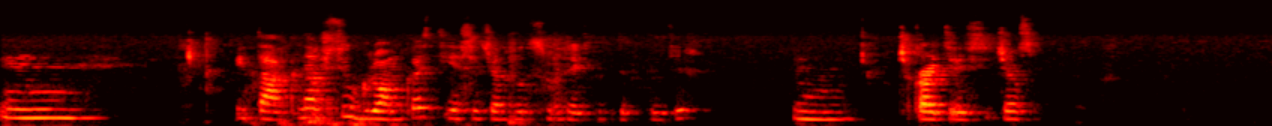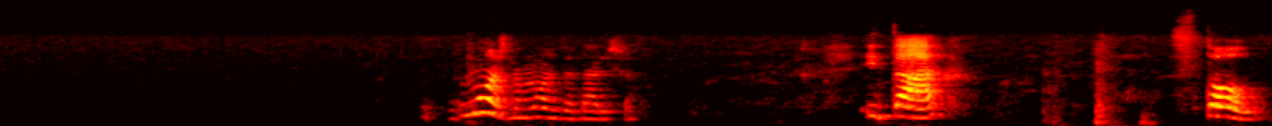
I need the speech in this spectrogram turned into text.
М, Итак, на всю громкость. Я сейчас буду смотреть, как ты включишь. Чекайте сейчас. Можно, можно дальше. Итак, стол,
